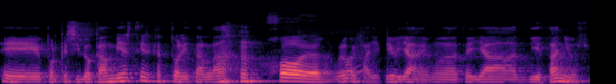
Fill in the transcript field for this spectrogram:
eh, porque si lo cambias tienes que actualizarla. Joder. Bueno, que falleció ya, hace ya 10 años.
